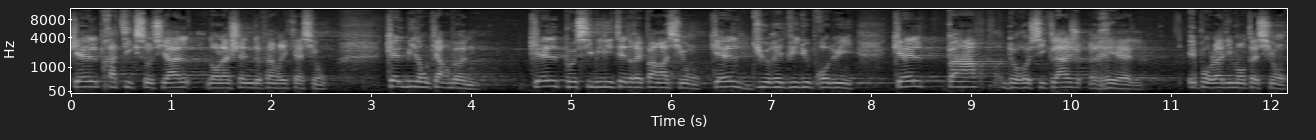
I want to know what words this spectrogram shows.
Quelle pratique sociale dans la chaîne de fabrication? Quel bilan carbone? Quelle possibilité de réparation? Quelle durée de vie du produit? Quelle part de recyclage réel? Et pour l'alimentation,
